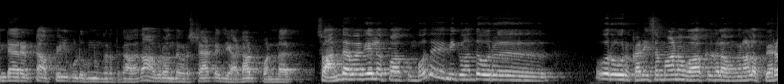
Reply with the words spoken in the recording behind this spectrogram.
இன்டைரக்டாக அப்பீல் கொடுக்கணுங்கிறதுக்காக தான் அவர் அந்த ஒரு ஸ்ட்ராட்டஜி அடாப்ட் பண்ணார். ஸோ அந்த வகையில் பார்க்கும்போது இன்னைக்கு வந்து ஒரு ஒரு ஒரு கணிசமான வாக்குகளை அவங்களால பெற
